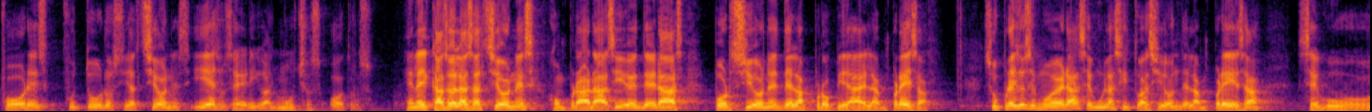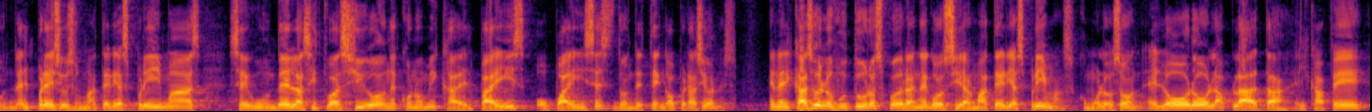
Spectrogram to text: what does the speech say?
forex, futuros y acciones, y de eso se derivan muchos otros. En el caso de las acciones, comprarás y venderás porciones de la propiedad de la empresa. Su precio se moverá según la situación de la empresa, según el precio de sus materias primas, según de la situación económica del país o países donde tenga operaciones. En el caso de los futuros podrán negociar materias primas, como lo son el oro, la plata, el café.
